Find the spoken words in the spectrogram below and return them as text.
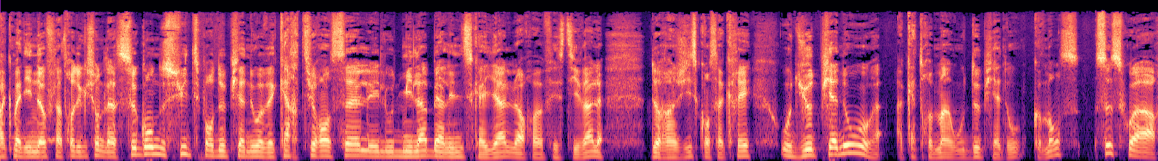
Rachmaninoff, l'introduction de la seconde suite pour deux pianos avec Arthur Ancel et Ludmila Berlinskaya, leur festival de Ringis consacré au duo de piano à quatre mains ou deux pianos commence ce soir.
